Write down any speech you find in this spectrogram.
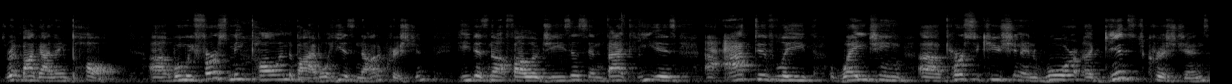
is written by a guy named Paul. Uh, when we first meet Paul in the Bible, he is not a Christian. He does not follow Jesus. In fact, he is uh, actively waging uh, persecution and war against Christians.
